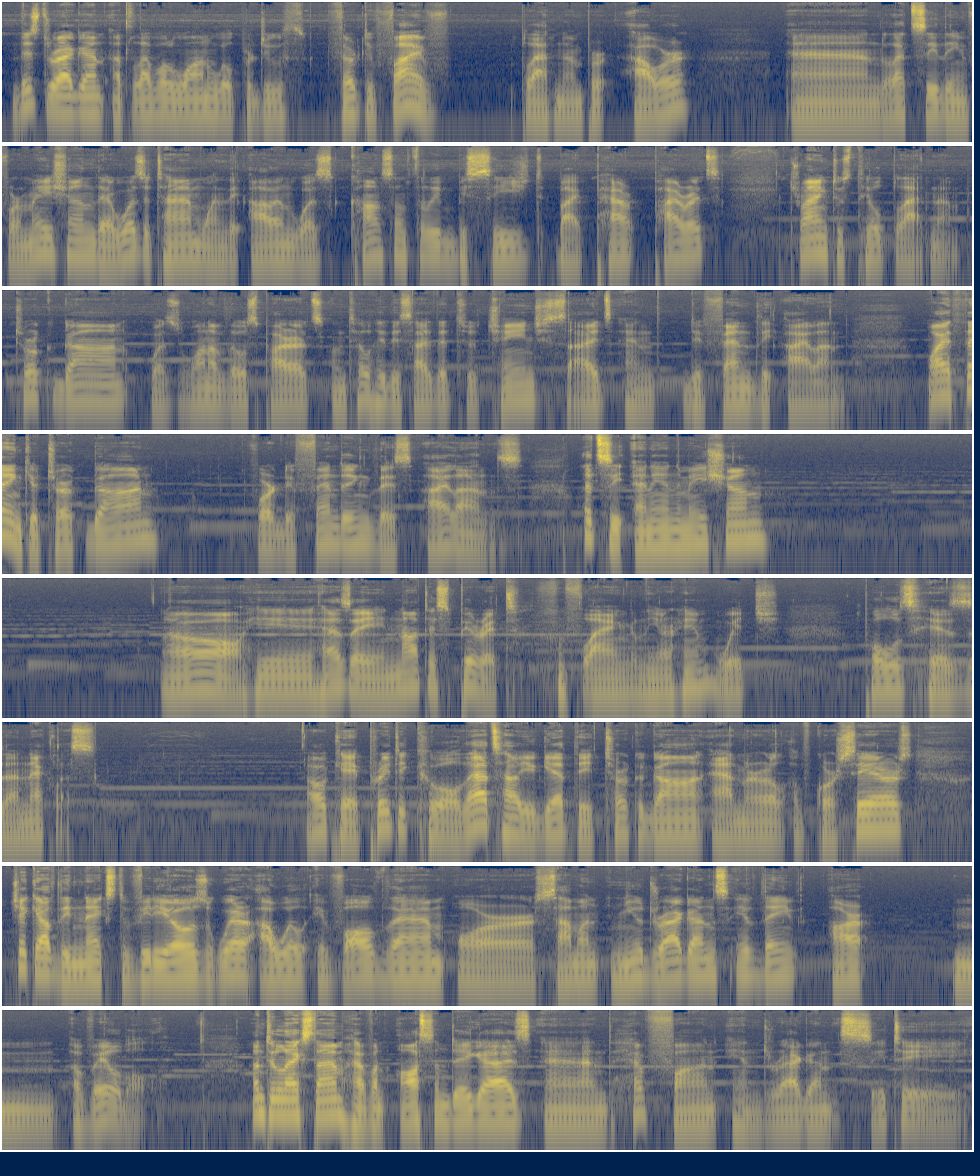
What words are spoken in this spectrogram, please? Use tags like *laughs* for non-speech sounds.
This dragon at level 1 will produce 35 platinum per hour and let's see the information. There was a time when the island was constantly besieged by pirates trying to steal platinum. Turkgon was one of those pirates until he decided to change sides and defend the island. Why thank you Turkgon for defending these islands. Let's see any animation. Oh, he has a naughty spirit *laughs* flying near him, which pulls his uh, necklace. Okay, pretty cool. That's how you get the Turkagon Admiral of Corsairs. Check out the next videos where I will evolve them or summon new dragons if they are mm, available. Until next time, have an awesome day guys and have fun in Dragon City.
